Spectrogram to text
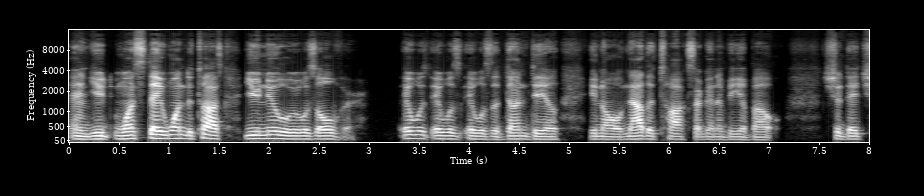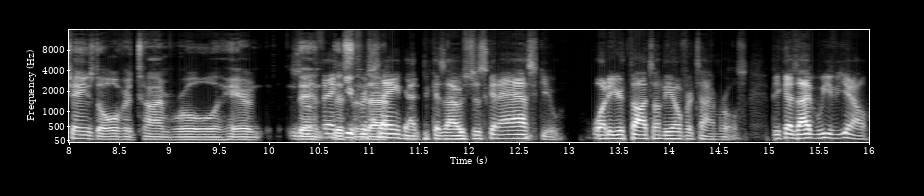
And you once they won the toss, you knew it was over. It was it was it was a done deal. You know, now the talks are going to be about should they change the overtime rule here So then thank this you for that. saying that because I was just going to ask you, what are your thoughts on the overtime rules? Because I we've you know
